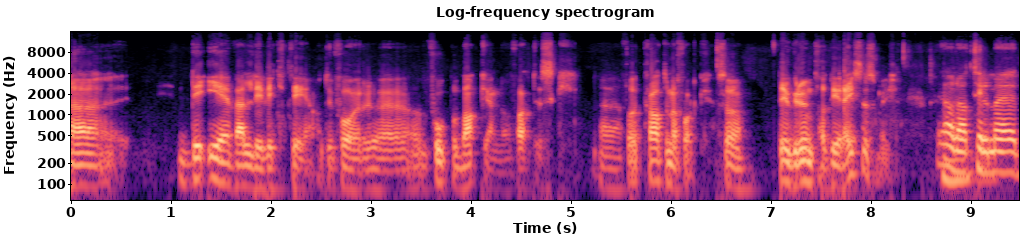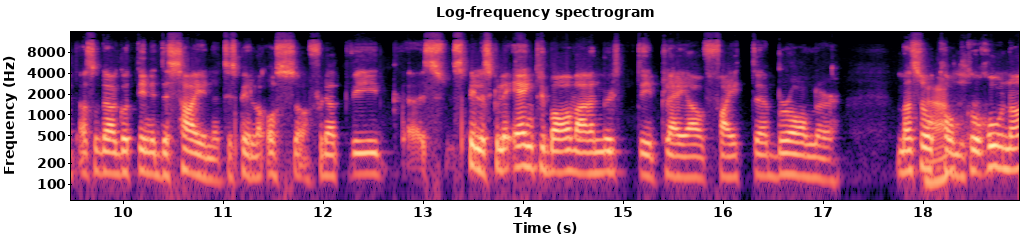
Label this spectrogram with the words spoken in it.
uh, det er veldig viktig at du får uh, fot på bakken og faktisk uh, får prate med folk. Så det er jo grunnen til at de reiser så mye. Ja, det har til og med altså det har gått inn i designet til spillet også. fordi at vi, eh, Spillet skulle egentlig bare være en multiplayer fight brawler. Men så ja. kom korona,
